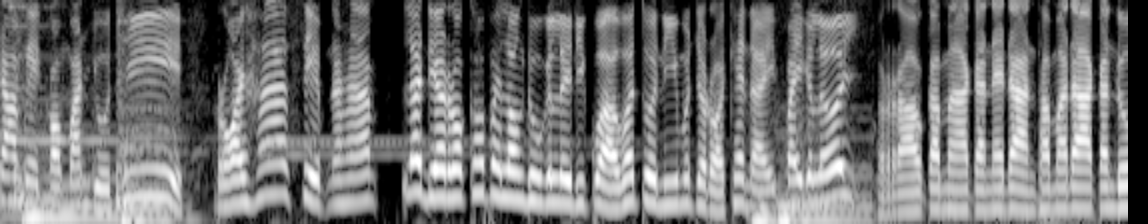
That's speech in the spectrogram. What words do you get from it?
ดาเมจของมันอยู่ที่ 150 นะครับ แล้วเดี๋ยวเราก็ไปลองดูกันเลยดีกว่าว่าตัวนี้มันจะร้อยแค่ไหนไปกันเลย เราก็มากันในด่านธรรมดากันดู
